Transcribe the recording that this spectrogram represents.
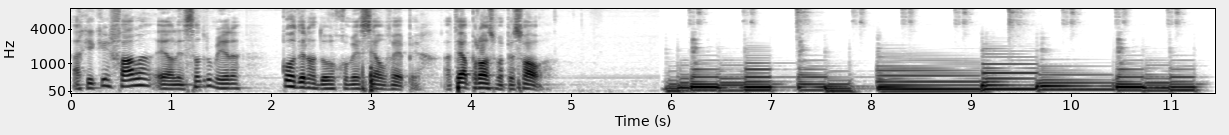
Aqui quem fala é Alessandro Meira, coordenador comercial Vepper. Até a próxima, pessoal!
